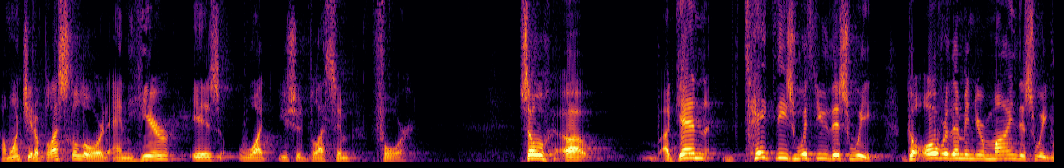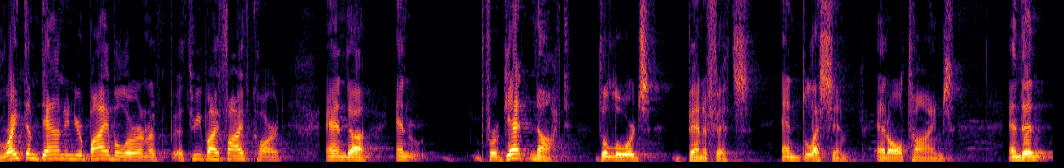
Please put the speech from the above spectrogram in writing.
I want you to bless the Lord, and here is what you should bless him for. So, uh, again, take these with you this week. Go over them in your mind this week. Write them down in your Bible or on a, a three by five card. And, uh, and forget not the Lord's benefits and bless Him at all times. And then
